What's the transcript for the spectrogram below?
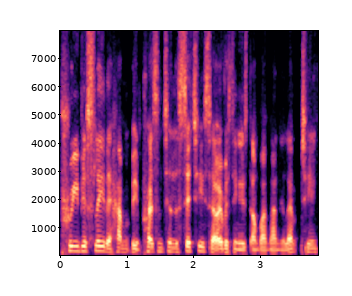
previously they haven't been present in the city, so everything is done by manual emptying.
